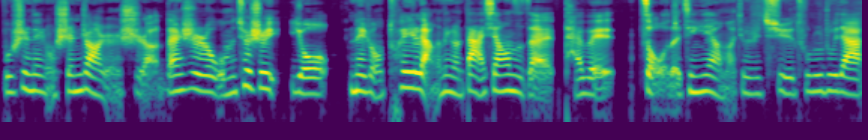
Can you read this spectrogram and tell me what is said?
不是那种身障人士啊，但是我们确实有那种推两个那种大箱子在台北走的经验嘛，就是去图书住家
